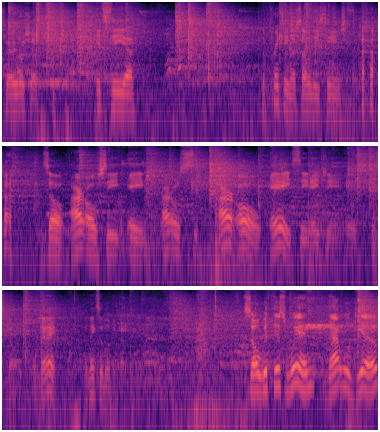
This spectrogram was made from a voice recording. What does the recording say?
Terry Roche. It's the uh, the printing of some of these teams. so R O C H R O C R O A C H E is his spelling. Okay, that makes it a little bit better. So with this win, that will give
